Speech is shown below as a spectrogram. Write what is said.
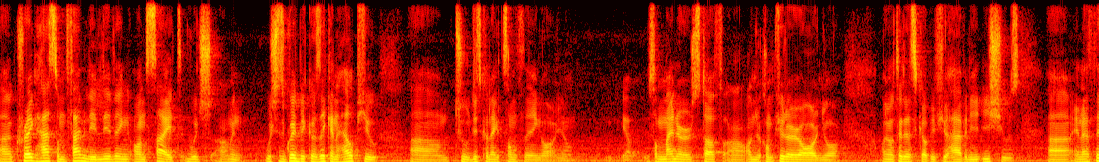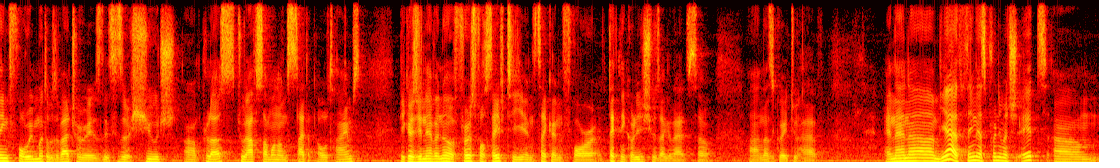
uh, Craig has some family living on site, which I mean, which is great because they can help you um, to disconnect something or you know Yep. some minor stuff uh, on your computer or on your on your telescope if you have any issues. Uh, and I think for remote observatories, this is a huge uh, plus to have someone on site at all times because you never know. First for safety and second for technical issues like that. So uh, that's great to have. And then um, yeah, I think that's pretty much it. Um,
